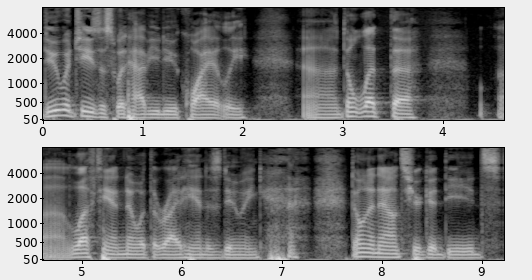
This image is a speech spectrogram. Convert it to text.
Do what Jesus would have you do quietly. Uh, don't let the uh, left hand know what the right hand is doing. don't announce your good deeds,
